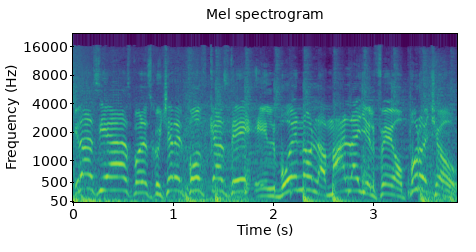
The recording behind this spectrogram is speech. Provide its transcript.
Gracias por escuchar el podcast de El bueno, la mala y el feo. Puro show.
